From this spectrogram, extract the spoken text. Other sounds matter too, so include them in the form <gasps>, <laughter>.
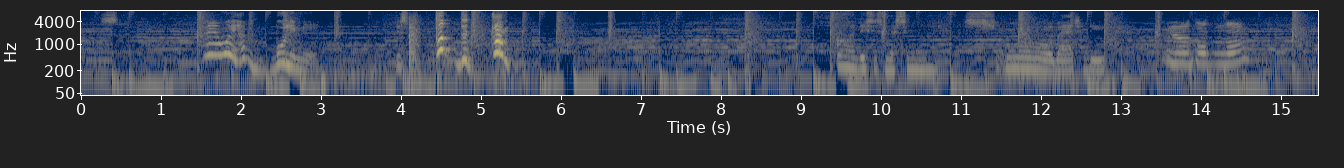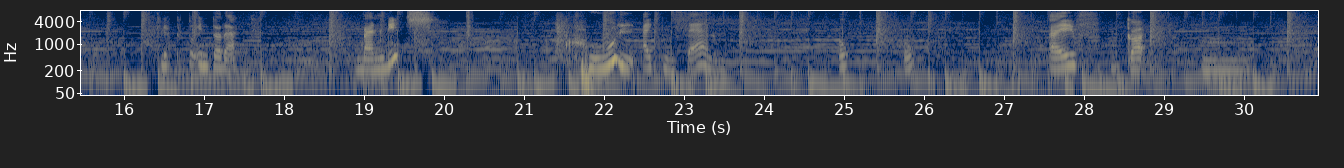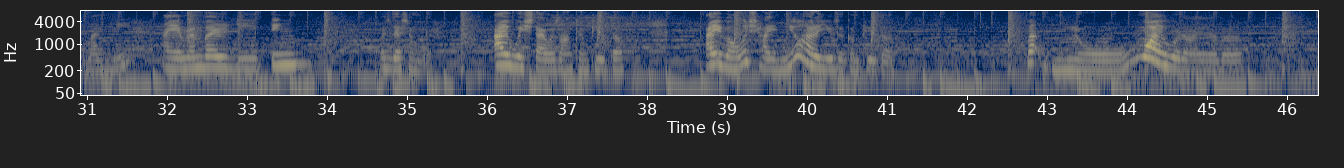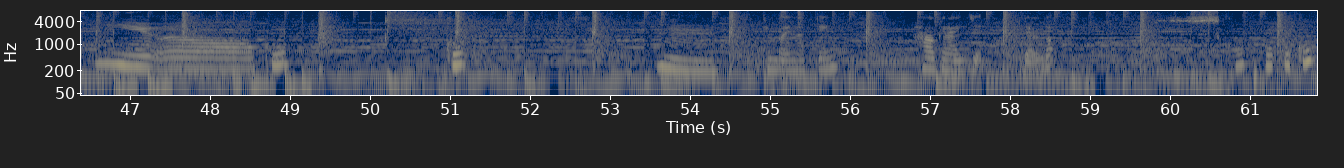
Man, why you have to bully me? This is messing me so badly. I don't know. Click to interact. Bandits. Cool. I confirm. Oh, oh. I've got mm, money. I remember the thing was there somewhere. I wished I was on computer. I even wish I knew how to use a computer. But no, why would I ever? Yeah, cool. Cool. Hmm, I can buy nothing. How can I exit? There we go. Cool, cool, cool, cool.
